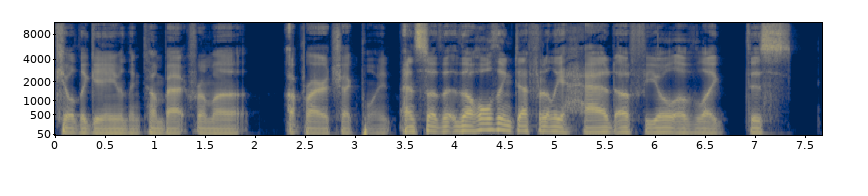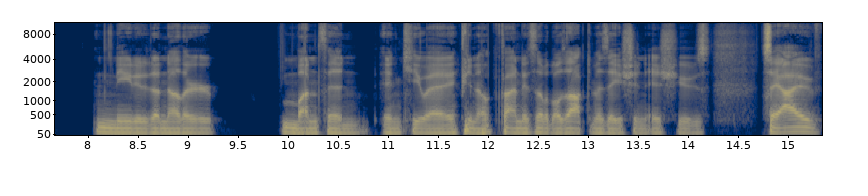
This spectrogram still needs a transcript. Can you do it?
kill the game and then come back from a a prior checkpoint. And so the the whole thing definitely had a feel of like this needed another month in in QA. You know, finding some of those optimization issues. Say I've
